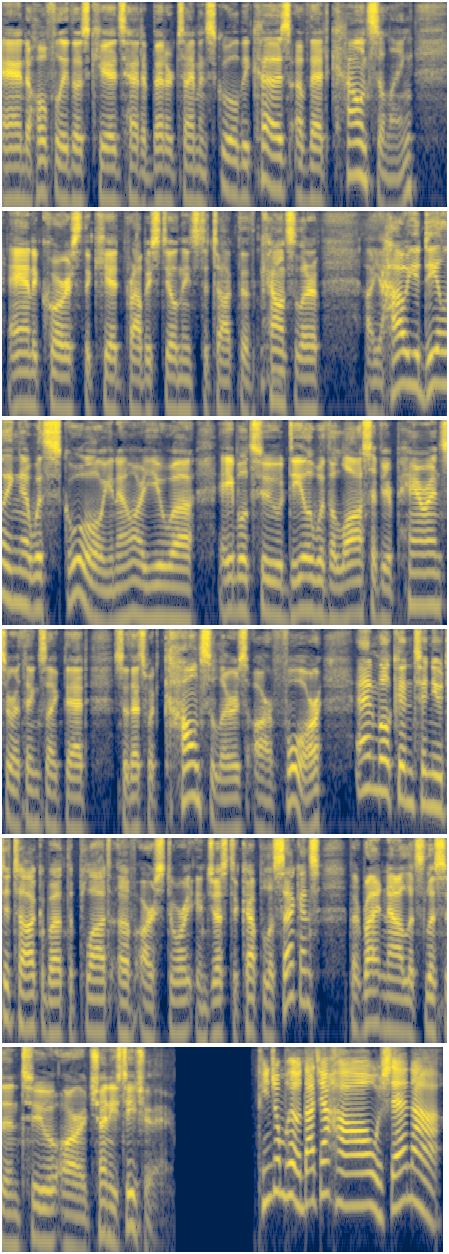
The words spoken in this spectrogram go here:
And hopefully, those kids had a better time in school because of that counseling. And of course, the kid probably still needs to talk to the counselor. Uh, how are you dealing uh, with school? You know, are you uh, able to deal with the loss of your parents or things like that? So that's what counselors are for. And we'll continue to talk about the plot of our story in just a couple of seconds. But right now, let's listen to our Chinese teacher. 听众朋友，大家好，我是安娜。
